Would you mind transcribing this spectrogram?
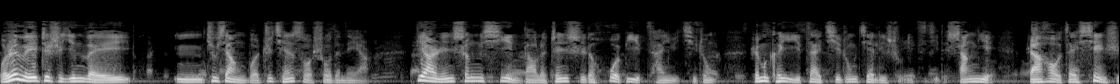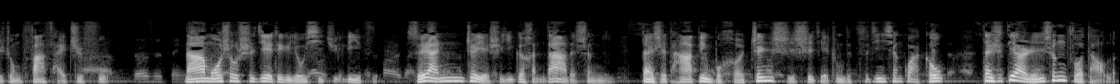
我认为这是因为，嗯，就像我之前所说的那样，第二人生吸引到了真实的货币参与其中，人们可以在其中建立属于自己的商业，然后在现实中发财致富。拿魔兽世界这个游戏举例子，虽然这也是一个很大的生意，但是它并不和真实世界中的资金相挂钩。但是第二人生做到了，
